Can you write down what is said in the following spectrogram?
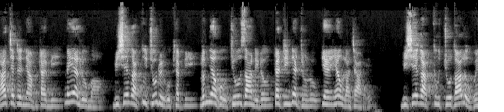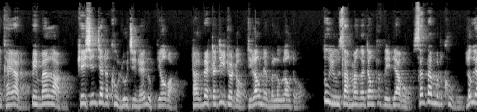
လာချက်တဲ့ညမတိုင်ပြီးနှစ်ရက်လိုမှာမီရှဲကသူ့ကြိုးတွေကိုဖျက်ပြီးလွတ်မြောက်ဖို့ကြိုးစားနေတော့တက်တီနဲ့ဒွန်တို့ပြန်ရောက်လာကြတယ်။မီရှဲကသူ့ကြိုသားလို့ဝန်ခံရတာပင်ပန်းလာပြီးဖြည့်ရှင်းချက်တစ်ခုလိုချင်တယ်လို့ပြောပါတယ်။ဒါပေမဲ့တတိအတွက်တော့ဒီလောက်နဲ့မလုံလောက်တော့သူ့ယူဆမှန်ကန်ကြောင်းသက်သေပြဖို့စမ်းသပ်မှုတစ်ခုကိုလုပ်ရ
